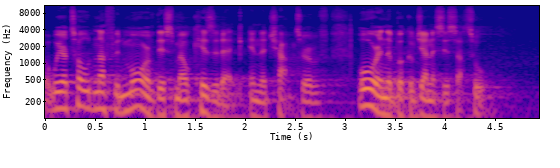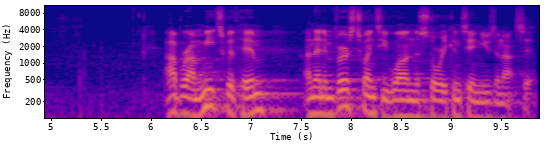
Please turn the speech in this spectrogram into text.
But we are told nothing more of this Melchizedek in the chapter of, or in the book of Genesis at all. Abraham meets with him, and then in verse 21, the story continues, and that's it.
